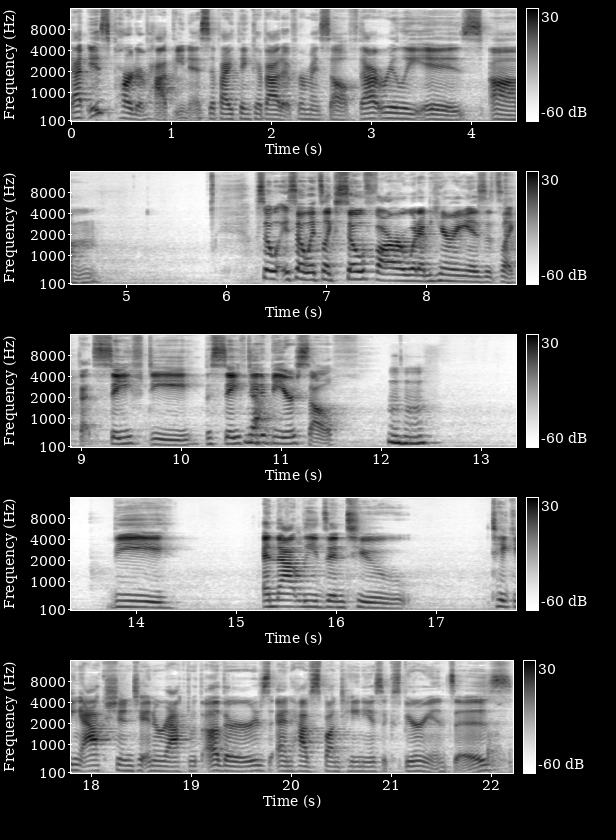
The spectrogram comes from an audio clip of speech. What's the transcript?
that is part of happiness if I think about it for myself. That really is. Um, so so it's like so far what I'm hearing is it's like that safety, the safety yeah. to be yourself. Mm-hmm. The and that leads into taking action to interact with others and have spontaneous experiences.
